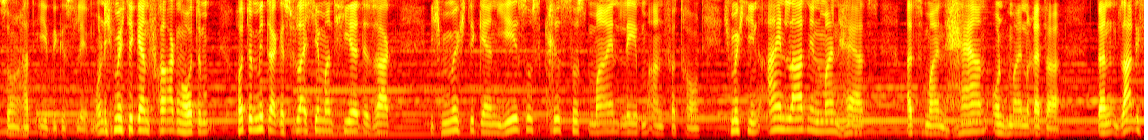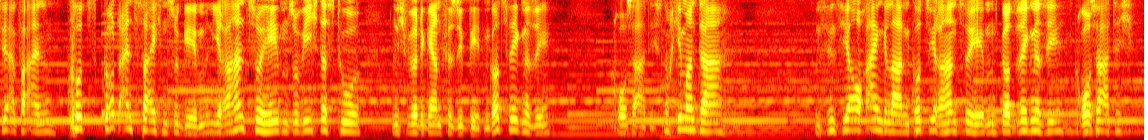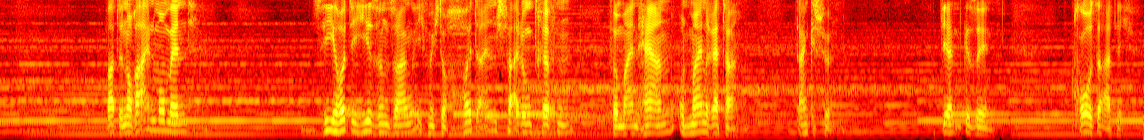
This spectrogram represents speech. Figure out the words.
sondern hat ewiges Leben. Und ich möchte gern fragen, heute, heute Mittag ist vielleicht jemand hier, der sagt, ich möchte gern Jesus Christus mein Leben anvertrauen. Ich möchte ihn einladen in mein Herz als meinen Herrn und meinen Retter dann lade ich Sie einfach ein, kurz Gott ein Zeichen zu geben, in Ihre Hand zu heben, so wie ich das tue. Und ich würde gern für Sie beten. Gott segne Sie. Großartig. Ist noch jemand da? Und sind Sie auch eingeladen, kurz Ihre Hand zu heben? Gott segne Sie. Großartig. Warte noch einen Moment. Sie heute hier sind sagen, ich möchte heute eine Entscheidung treffen für meinen Herrn und meinen Retter. Dankeschön. Die Hand gesehen. Großartig.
